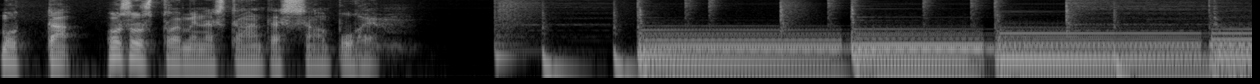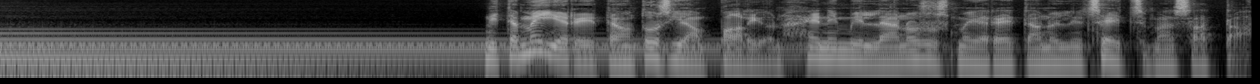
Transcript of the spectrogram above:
Mutta osuustoiminnastahan tässä on puhe. Niitä meijereitä on tosiaan paljon. Enimmillään osuusmeijereitä on yli 700.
